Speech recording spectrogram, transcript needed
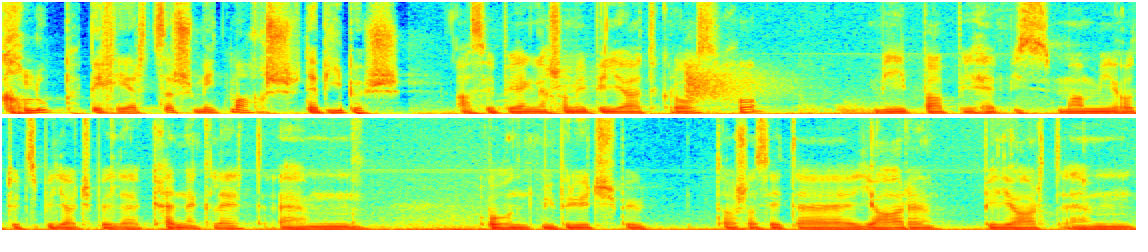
Club bei Kerzers mitmachst, dabei bist? Also ich bin eigentlich schon mit Billard gross gekommen. Mein Papi hat meine Mami auch durch das Billardspielen kennengelernt. Ähm, und mein Bruder spielt da schon seit äh, Jahren Billard. Ähm,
